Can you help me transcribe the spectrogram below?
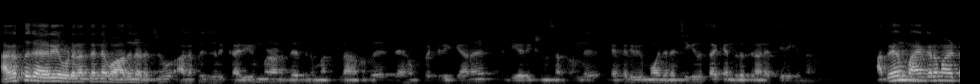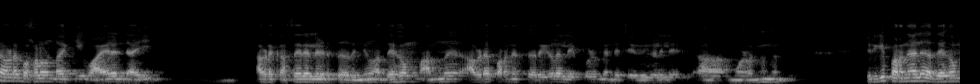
അകത്ത് കയറിയ ഉടനെ തന്നെ വാതിലടച്ചു. അകത്ത് കയറി കഴിയുമ്പോഴാണ് അദ്ദേഹത്തിന് മനസ്സിലാകുന്നത് അദ്ദേഹം പെട്ടിരിക്കുകയാണ്. ഡി അഡിക്ഷൻ സെന്ററിൽ ലഹരി വിമോചന ചികിത്സാ കേന്ദ്രത്തിലാണ് എത്തിയിരിക്കുന്നത്. അദ്ദേഹം ഭയങ്കരമായിട്ട് അവിടെ ബഹളം ഉണ്ടാക്കി വയലന്റ് ആയി. അവിടെ കസേരയെല്ലാം എടുത്ത് എറിഞ്ഞു. അദ്ദേഹം അന്ന് അവിടെ പറഞ്ഞ തെറികളെല്ലാം ഇപ്പോഴും എന്റെ ചെവികളിൽ മുഴങ്ങുന്നുണ്ട്. ചുരുക്കി പറഞ്ഞാൽ അദ്ദേഹം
